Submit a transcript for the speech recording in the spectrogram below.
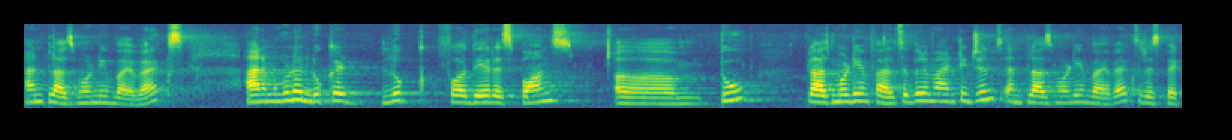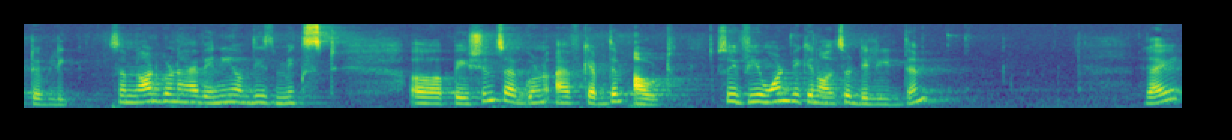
and Plasmodium vivax and I am going to look at look for their response um, to Plasmodium falciparum antigens and Plasmodium vivax respectively. So, I am not going to have any of these mixed uh, patients, I have, kept them out. So, if you want we can also delete them, right.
